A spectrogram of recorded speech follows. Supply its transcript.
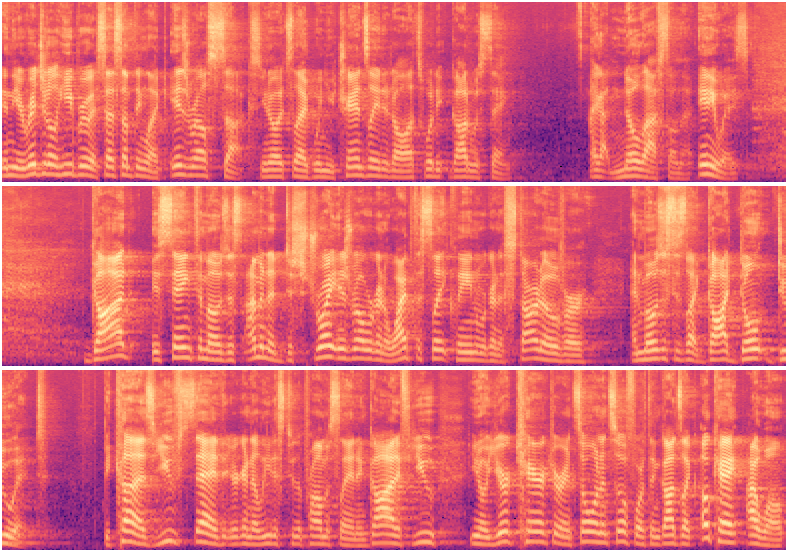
In the original Hebrew, it says something like, Israel sucks. You know, it's like when you translate it all, that's what God was saying. I got no laughs on that. Anyways, God is saying to Moses, I'm going to destroy Israel. We're going to wipe the slate clean. We're going to start over. And Moses is like, God, don't do it. Because you've said that you're going to lead us to the promised land. And God, if you, you know, your character and so on and so forth, and God's like, okay, I won't.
